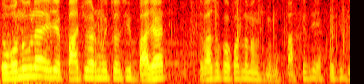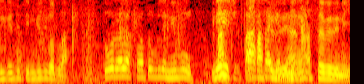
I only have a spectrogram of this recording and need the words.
তো বন্ধুগুলা, এই যে পাঁচু আর মুই চলছি বাজার। তো বাজু কতলা মাংস নেব পাঁচ কেজি এক কেজি দুই কেজি তিন কেজি কতলা তোর এলা কতগুলো নিবু নিস পাঁচ কেজি হ্যাঁ পাঁচ কেজি নিই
